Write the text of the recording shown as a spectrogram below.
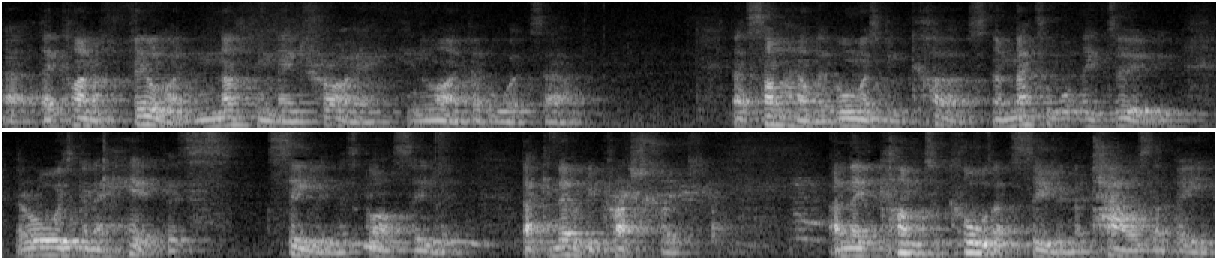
uh, they kind of feel like nothing they try in life ever works out. That somehow they've almost been cursed. No matter what they do, they're always going to hit this ceiling, this glass ceiling, that can never be crashed through. And they've come to call that ceiling the powers that be,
